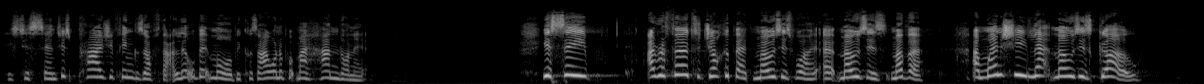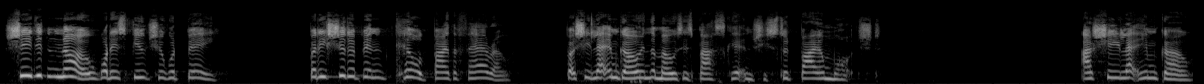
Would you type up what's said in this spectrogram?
He's just saying, just prise your fingers off that a little bit more because I want to put my hand on it. You see, I referred to Jochebed, Moses' wife, uh, Moses' mother, and when she let Moses go, she didn't know what his future would be. But he should have been killed by the Pharaoh. But she let him go in the Moses basket and she stood by and watched. As she let him go,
